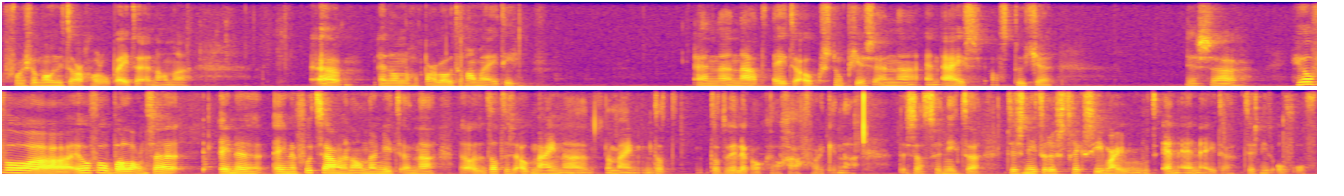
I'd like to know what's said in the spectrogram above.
voor zijn monitor gewoon opeten. En dan, ehm, en dan nog een paar boterhammen eet hij. En na het eten ook snoepjes en, en ijs als toetje. Dus uh, heel, veel, uh, heel veel balans. Hè? Ene, ene voedzaam en de ander niet. En uh, dat, is ook mijn, mijn dat, dat wil ik ook heel graag voor de kinderen. Dus dat ze niet, het is niet restrictie, maar je moet en en eten. Het is niet of of.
